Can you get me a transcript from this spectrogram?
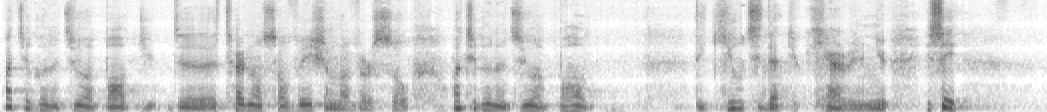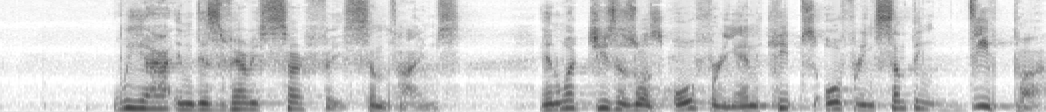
What are you going to do about the eternal salvation of your soul? What are you going to do about the guilty that you carry in you? You see, we are in this very surface sometimes. And what Jesus was offering and keeps offering something deeper.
